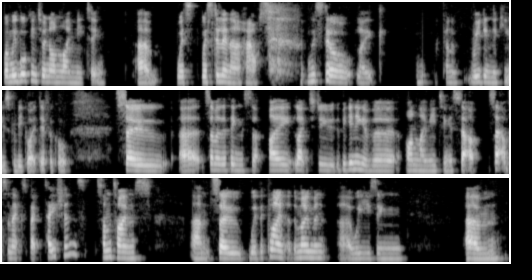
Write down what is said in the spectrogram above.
When we walk into an online meeting, um, we're we're still in our house. we're still like kind of reading the cues can be quite difficult. So uh, some of the things that I like to do at the beginning of an online meeting is set up set up some expectations. Sometimes um, so with the client at the moment, uh, we're using um,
